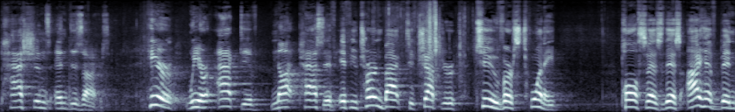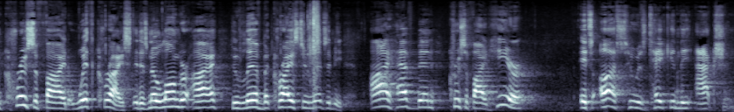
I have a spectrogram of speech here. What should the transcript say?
passions and desires. Here we are active, not passive. If you turn back to chapter 2, verse 20, Paul says this I have been crucified with Christ. It is no longer I who live, but Christ who lives in me. I have been crucified. Here, it's us who is taking the action.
